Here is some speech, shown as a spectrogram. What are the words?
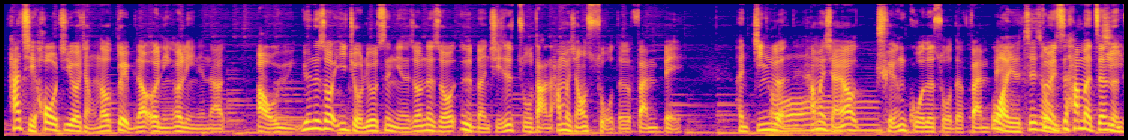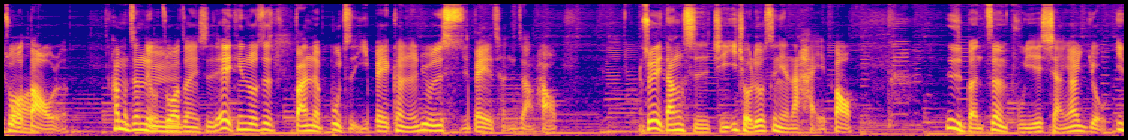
他其实后继有讲到对比到二零二零年的奥运，因为那时候一九六四年的时候，那时候日本其实主打的他们想要所得翻倍，很惊人，他们想要全国的所得翻倍。哇，有这种，对，是他们真的做到了，他们真的有做到这件事。哎，听说是翻了不止一倍，可能六是十倍的成长。好，所以当时其实一九六四年的海报。日本政府也想要有一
